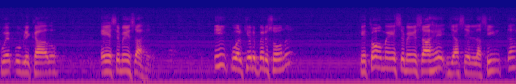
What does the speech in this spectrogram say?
fue publicado ese mensaje. Y cualquier persona que tome ese mensaje, ya sea en la cinta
